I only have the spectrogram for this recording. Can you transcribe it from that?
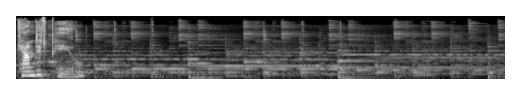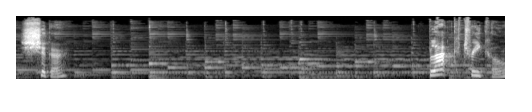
candied peel, sugar, black treacle,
